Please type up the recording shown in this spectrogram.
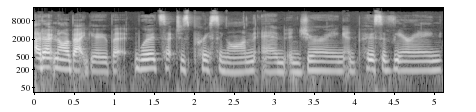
I don't know about you, but words such as pressing on and enduring and persevering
